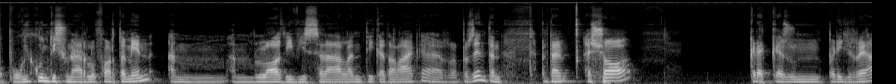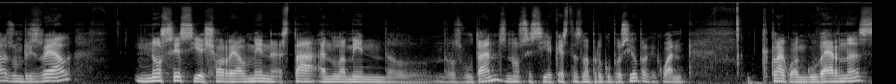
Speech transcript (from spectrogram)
o pugui condicionar-lo fortament amb, amb l'odi visceral anticatalà que representen. Per tant, això crec que és un perill real, és un risc real, no sé si això realment està en la ment del, dels votants, no sé si aquesta és la preocupació, perquè quan, clar, quan governes,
